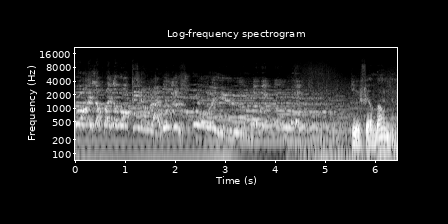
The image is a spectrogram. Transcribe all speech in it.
rise up like a volcano and I will destroy you! Do you feel lonely?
